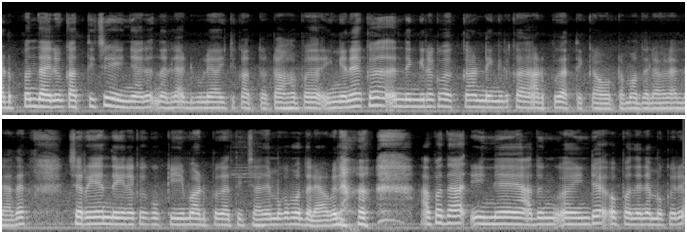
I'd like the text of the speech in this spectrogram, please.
അടുപ്പ് എന്തായാലും കത്തിച്ച് കഴിഞ്ഞാൽ നല്ല അടിപൊളിയായിട്ട് കത്തും കേട്ടോ അപ്പോൾ ഇങ്ങനെയൊക്കെ എന്തെങ്കിലുമൊക്കെ വെക്കാണ്ടെങ്കിൽ അടുപ്പ് കത്തിക്കാം കേട്ടോ അല്ലാതെ ചെറിയ എന്തെങ്കിലുമൊക്കെ കുക്ക് ചെയ്യുമ്പോൾ അടുപ്പ് കത്തിച്ചാൽ നമുക്ക് മുതലാവില്ല അപ്പോൾ അതാ പിന്നെ അതും അതിന്റെ ഒപ്പം തന്നെ നമുക്കൊരു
